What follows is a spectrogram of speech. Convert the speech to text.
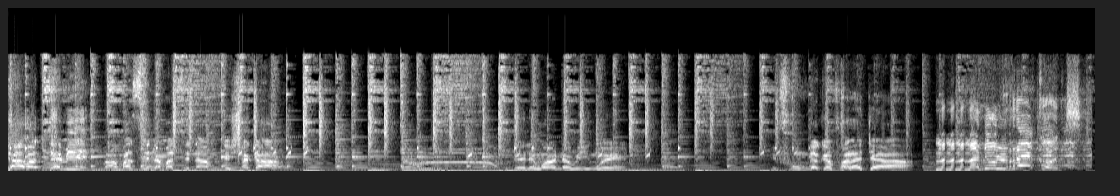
khabathemi mamazina mazina mkishaka kulele n'wana wingwe ifunga kevalaja madul records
